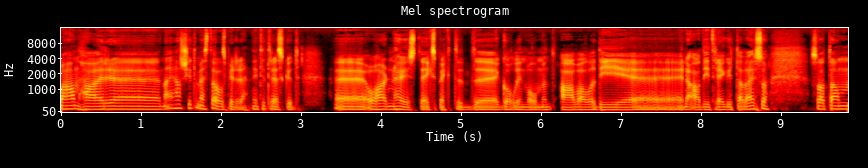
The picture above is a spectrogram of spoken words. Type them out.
men han har eh, Nei, han skyter mest av alle spillere. 93 skudd. Eh, og har den høyeste expected eh, goal involvement av alle de Eller av de tre gutta der. Så, så at han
